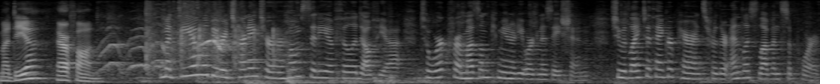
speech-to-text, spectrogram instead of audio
Madia Arfan. Medea will be returning to her home city of Philadelphia to work for a Muslim community organization. She would like to thank her parents for their endless love and support.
